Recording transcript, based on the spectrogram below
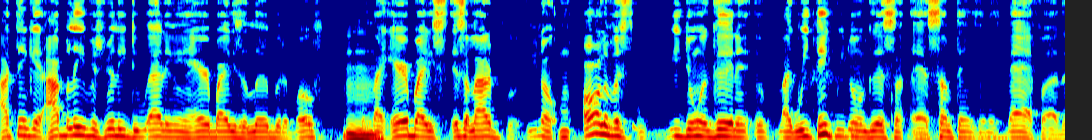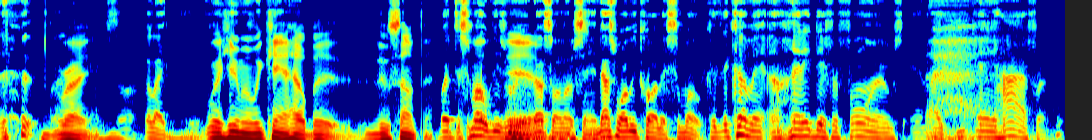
I think it, I believe it's really duality and everybody's a little bit of both. Mm-hmm. Like everybody's, it's a lot of you know, all of us we doing good and like we think we doing good some, at some things and it's bad for others. Right. So I feel like, We're human. We can't help but do something. but the smoke is real. Yeah. That's all I'm saying. That's why we call it smoke because it come in a hundred different forms and like you can't hide from it.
